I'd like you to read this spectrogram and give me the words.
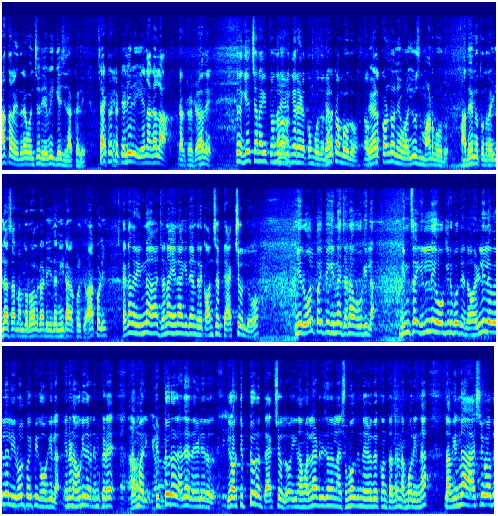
ಆ ಥರ ಇದ್ರೆ ಒಂಚೂರು ಹೆವಿ ಗೇಜ್ ಹಾಕೊಳ್ಳಿ. ಟ್ರಾಕ್ಟರ್ ಕಟ್ ಹೇಳಿರಿ ಏನಾಗಲ್ಲ. ಡಾಕ್ಟರ್ ಅದೇ. ಗೇಜ್ ಚೆನ್ನಾಗಿತ್ತು ಅಂದ್ರೆ ಹೇಳಿಂಗಾರ ನಾವು. ಹೇಳ್ಕೊಬೋದು. ಹೇಳ್ಕೊಂಡು ನೀವು ಯೂಸ್ ಮಾಡಬಹುದು ಅದೇನು ತೊಂದರೆ ಇಲ್ಲ ಸರ್ ನಮ್ದು ರೋಲ್ ಗಾಡಿ ಇದೆ ನೀಟಾಗಿ ಹಾಕೊಳ್ತೀವಿ. ಹಾಕೊಳ್ಳಿ. ಯಾಕಂದ್ರೆ ಇನ್ನ ಜನ ಏನಾಗಿದೆ ಅಂದ್ರೆ ಕಾನ್ಸೆಪ್ಟ್ ಆಕ್ಚುಲ್ ಈ ರೋಲ್ ಪೈಪಿಗೆ ಇನ್ನ ಜನ ಹೋಗಿಲ್ಲ. ನಿಮ್ ಸೈ ಇಲ್ಲಿ ಹೋಗಿರ್ಬೋದೇನೋ ಹಳ್ಳಿ ಲೆವೆಲಲ್ಲಿ ಈ ರೋಲ್ ಪೈಪಿಗೆ ಹೋಗಿಲ್ಲ. ಏನಣ್ಣ ಹೋಗಿದ್ದಾರೆ ನಿಮ್ ಕಡೆ? ನಮ್ಮ ತಿಪ್ಟೂರ್ ಅದೇ ಅದೇ ಹೇಳಿರೋದು. ಈಗ ಅವ್ರು ತಿಪ್ಟೂರ್ ಅಂತ ಆ್ಯಕ್ಚುಲು ಈಗ ನಮ್ಮ ಮಲೆನಾಡು ರೀಜನ್ ಅಲ್ಲಿ ನಾನು ಶಿವಮೊಗ್ಗದಿಂದ ಹೇಳ್ಬೇಕು ಅಂತಂದ್ರೆ ನಮ್ಮವ್ರಿನ್ನ ನಾವು ನಾವ್ ಇನ್ನ ಆಶೀರ್ವಾದ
